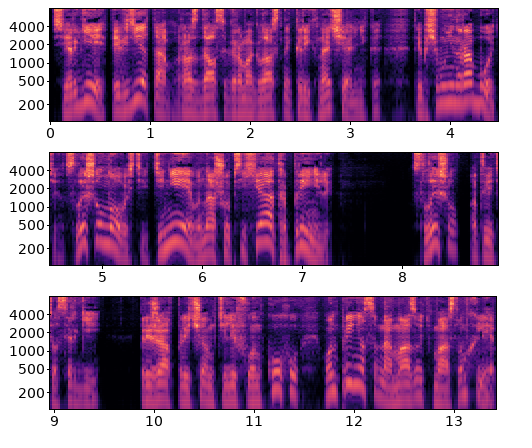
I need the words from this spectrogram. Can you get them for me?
«Сергей, ты где там?» — раздался громогласный крик начальника. «Ты почему не на работе? Слышал новости? Тинеева, нашего психиатра, приняли». «Слышал», — ответил Сергей. Прижав плечом телефон к уху, он принялся намазывать маслом хлеб.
